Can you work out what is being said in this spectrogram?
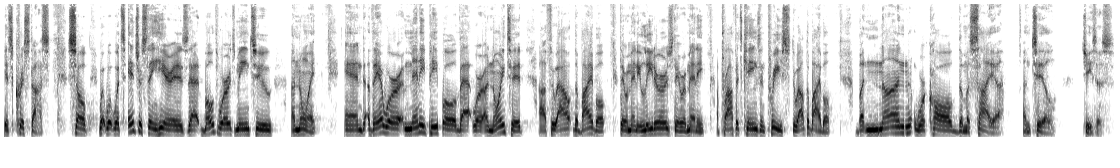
It's Christos. So what, what's interesting here is that both words mean to anoint. And there were many people that were anointed uh, throughout the Bible. There were many leaders. There were many uh, prophets, kings, and priests throughout the Bible, but none were called the Messiah until Jesus.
